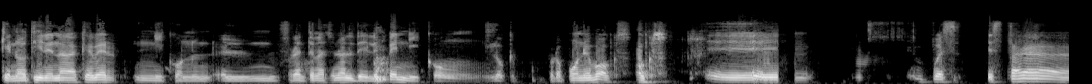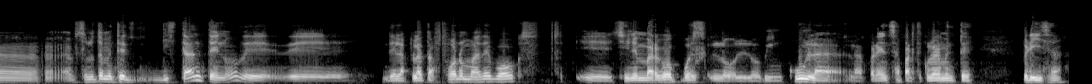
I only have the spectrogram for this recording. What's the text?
que no tiene nada que ver ni con el Frente Nacional de Le Pen ni con lo que propone Vox. Eh, pues está absolutamente distante, ¿no? De, de, la plataforma de Vox. Eh, sin embargo, pues lo, lo vincula la prensa, particularmente Prisa,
